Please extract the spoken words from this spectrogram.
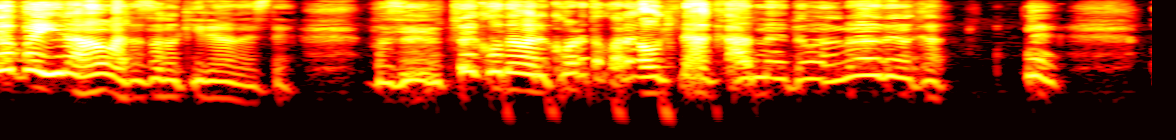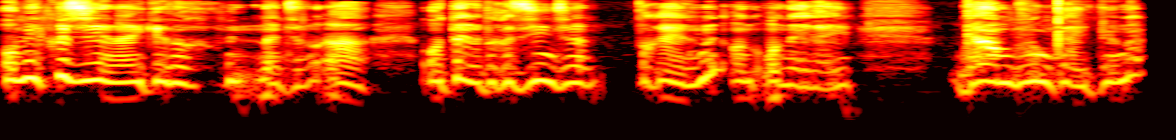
やっぱりいらんわでその切り離して。もう絶対こだわりこれとこれが起きたらあかんないと思う。なんかねおみくじじゃないけどなんちゅうの？あお便りとか神社とかやねおお願い。願文書いてな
